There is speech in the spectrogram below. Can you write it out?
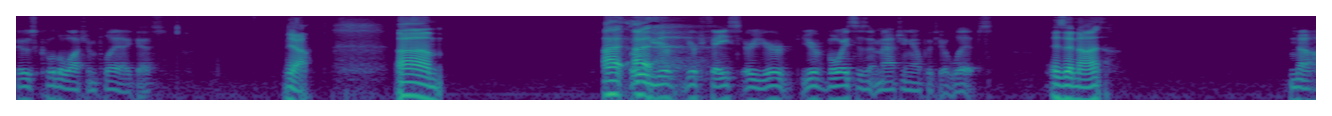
it was cool to watch him play, I guess. Yeah. Um. I, Ooh, I your your face or your your voice isn't matching up with your lips. is it not? No,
